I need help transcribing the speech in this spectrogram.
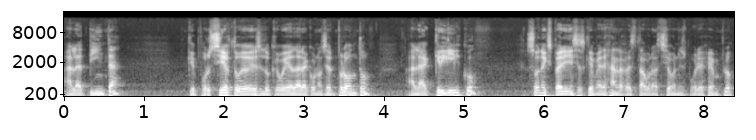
a la tinta, que por cierto es lo que voy a dar a conocer pronto, al acrílico. Son experiencias que me dejan las restauraciones, por ejemplo.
